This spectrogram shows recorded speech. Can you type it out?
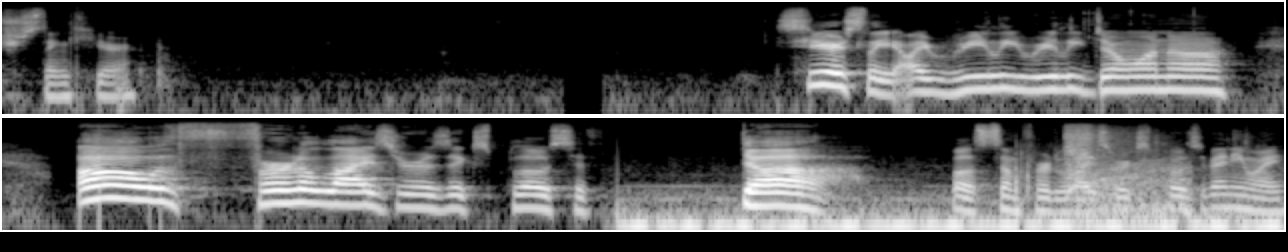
Interesting here. Seriously, I really, really don't wanna... Oh, fertilizer is explosive. Duh! Well, some fertilizer is explosive anyway.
